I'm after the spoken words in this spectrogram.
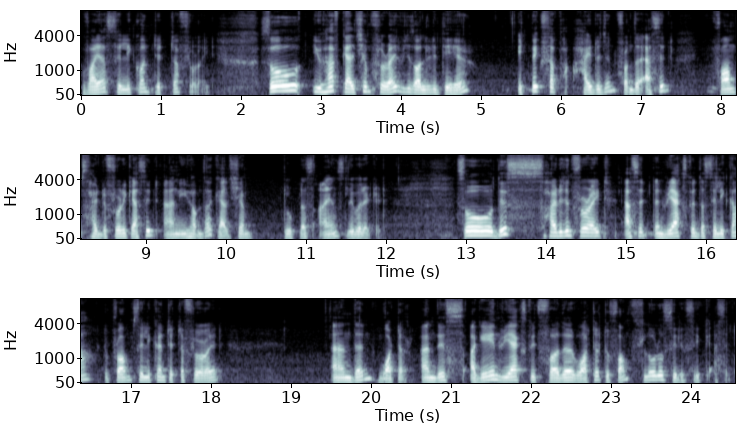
via silicon tetrafluoride. So, you have calcium fluoride which is already there, it picks up hydrogen from the acid, forms hydrofluoric acid and you have the calcium 2 plus ions liberated. So, this hydrogen fluoride acid then reacts with the silica to form silicon tetrafluoride and then water and this again reacts with further water to form fluorosilicic acid.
